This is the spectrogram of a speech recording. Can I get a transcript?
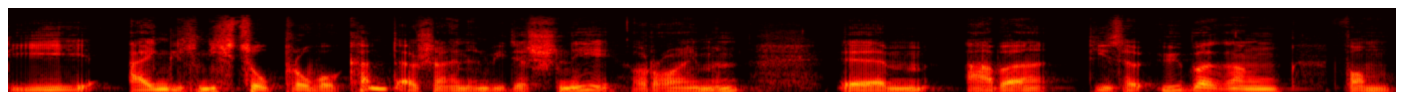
die eigentlich nicht so provokant erscheinen wie das Schneeräumen, ähm, aber dieser Übergang vom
